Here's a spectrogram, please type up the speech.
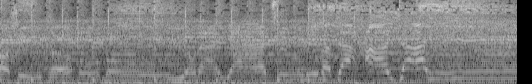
欲しいと思うようなやつにまた会いたい「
